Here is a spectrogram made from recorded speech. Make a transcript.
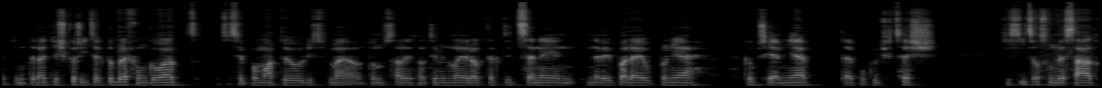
Zatím teda těžko říct, jak to bude fungovat. Co si pamatuju, když jsme o tom psali na ty minulý rok, tak ty ceny nevypadají úplně jako příjemně. To je pokud chceš 1080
